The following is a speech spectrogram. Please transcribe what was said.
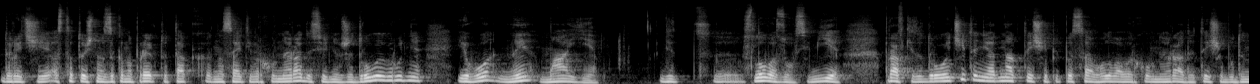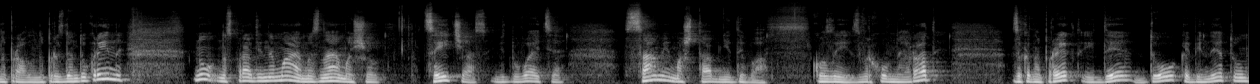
До речі, остаточного законопроекту так на сайті Верховної Ради сьогодні вже 2 грудня його немає. Від е, слова зовсім є правки до другого читання, однак те, що підписав голова Верховної Ради, те, що буде направлено президент України, ну насправді немає. Ми знаємо, що цей час відбуваються самі масштабні дива, коли з Верховної Ради законопроект йде до кабінету е,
